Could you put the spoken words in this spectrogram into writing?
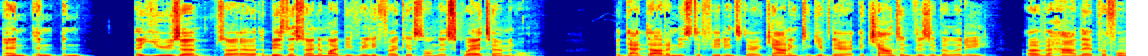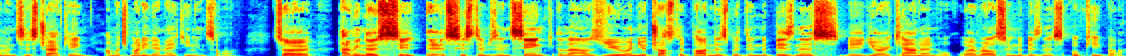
And and and a user, so a, business owner might be really focused on the Square terminal, but that data needs to feed into their accounting to give their accountant visibility over how their performance is tracking, how much money they're making, and so on. So having those uh, systems in sync allows you and your trusted partners within the business, be it your accountant or whoever else in the business, bookkeeper,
